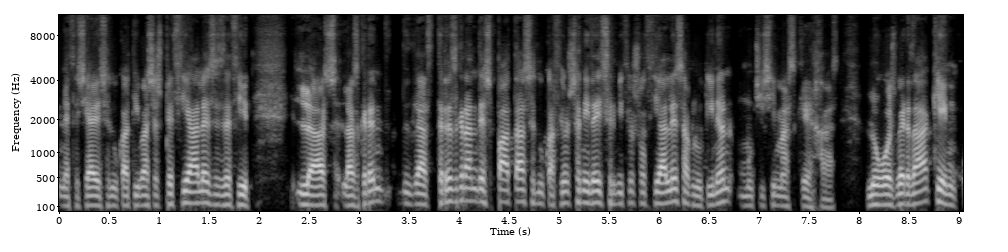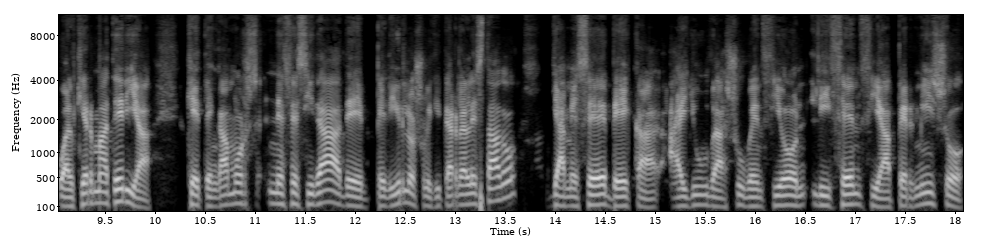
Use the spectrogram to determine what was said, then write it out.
necesidades educativas especiales, es decir, las, las, las tres grandes patas, educación, sanidad y servicios sociales, aglutinan muchísimas quejas. Luego es verdad que en cualquier materia que tengamos necesidad de pedirlo, solicitarle al Estado, llámese beca, ayuda, subvención, licencia, permiso,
